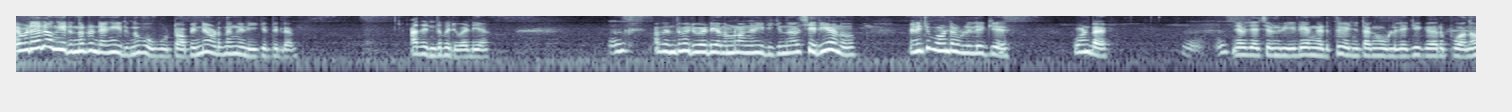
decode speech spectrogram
എവിടെയെങ്കിലും അങ്ങ് ഇരുന്നിട്ടുണ്ടെങ്കിൽ അങ്ങ് ഇരുന്ന് പോകും കേട്ടോ. പിന്നെ അവിടെ നിന്ന് എണീക്കത്തില്ല. അതെന്ത് പരിപാടിയാ? അതെന്ത് പരിപാടിയാ? നമ്മൾ അങ്ങനെ ഇരിക്കുന്നത്. അത് ശരിയാണോ? എണീറ്റ് പോണ്ടേ ഉള്ളിലേക്ക്? പോകണ്ടേ ഞാൻ വിചാരിച്ചു വീഡിയോ അങ്ങ് എടുത്തു കഴിഞ്ഞിട്ട് അങ്ങ് ഉള്ളിലേക്ക് കയറി പോകാനോ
